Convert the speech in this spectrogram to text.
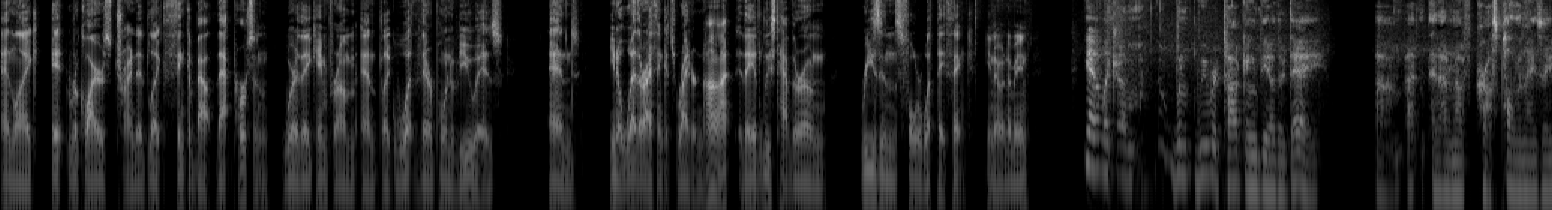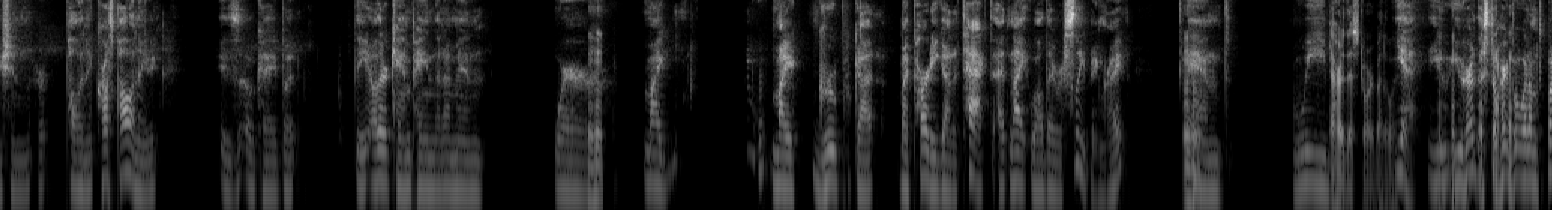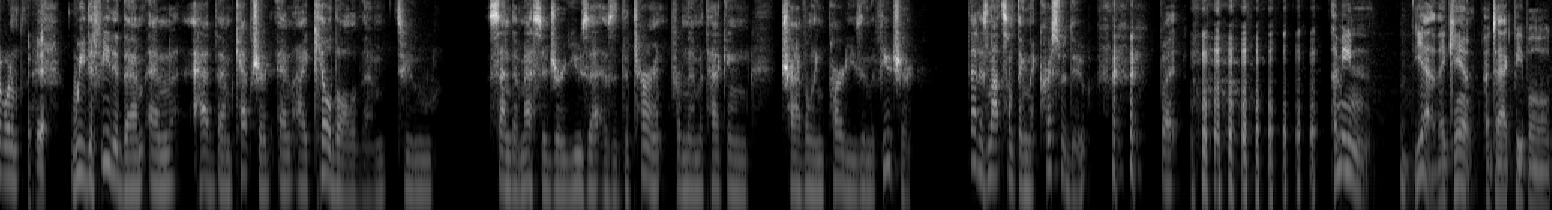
and like it requires trying to like think about that person where they came from and like what their point of view is and you know whether i think it's right or not they at least have their own reasons for what they think you know what i mean Yeah, like um, when we were talking the other day, um, and I don't know if cross pollination or pollinate cross pollinating is okay, but the other campaign that I'm in, where Mhm. my my group got my party got attacked at night while they were sleeping, right? Mhm. And we i heard this story by the way yeah, you you heard the story, but what I'm but what I'm Yeah. we defeated them and had them captured, and I killed all of them to send a message or use that as a deterrent from them attacking traveling parties in the future. That is not something that Chris would do, but I mean, yeah, they can't attack people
